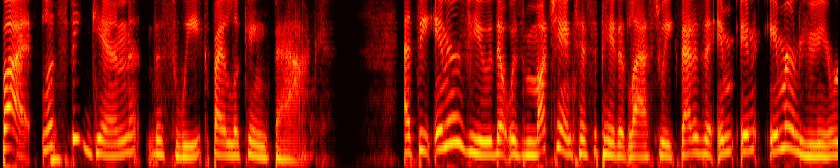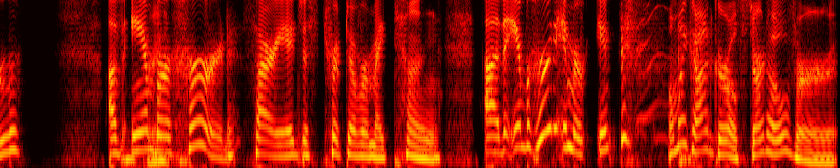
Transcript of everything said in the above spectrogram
But let's begin this week by looking back at the interview that was much anticipated last week. That is an im- in- interview of Amber Heard. Sorry, I just tripped over my tongue. Uh, the Amber Heard. Immer- in- Oh my God, girl, start over.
